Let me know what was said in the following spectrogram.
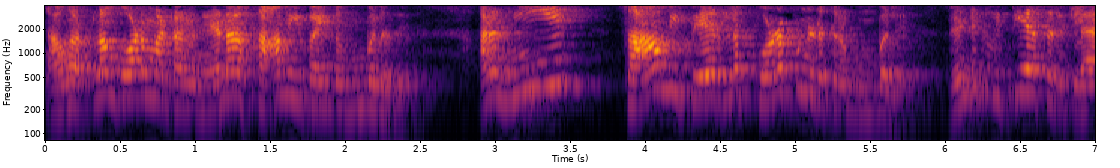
அவங்க அப்படிலாம் போட மாட்டானுங்க. ஏன்னா சாமி பயந்த கும்பல் இது ஆனா நீ சாமி பேரில் பொழப்பு நடத்துகிற கும்பல். ரெண்டுக்கு வித்தியாசம் இருக்குல்ல?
